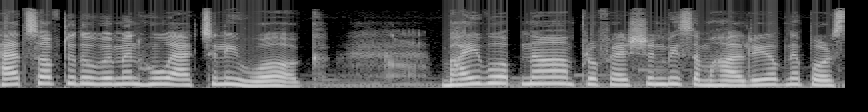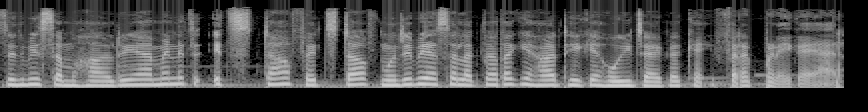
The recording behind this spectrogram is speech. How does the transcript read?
hats off to the women who actually work भाई, वो अपना प्रोफेशन भी संभाल रही है, अपने पर्सनल भी संभाल रही है. I mean it's tough it's tough मुझे भी ऐसा लगता था कि हाँ ठीक है, हो ही जाएगा क्या ही फ़र्क पड़ेगा यार.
